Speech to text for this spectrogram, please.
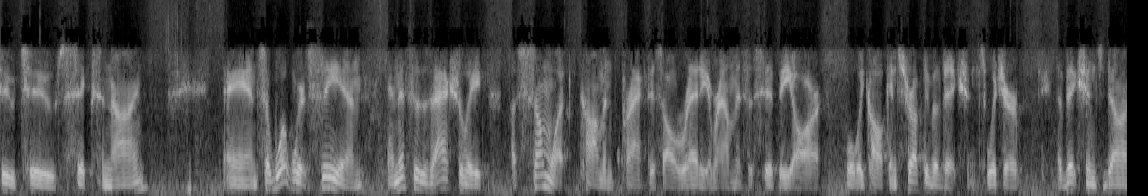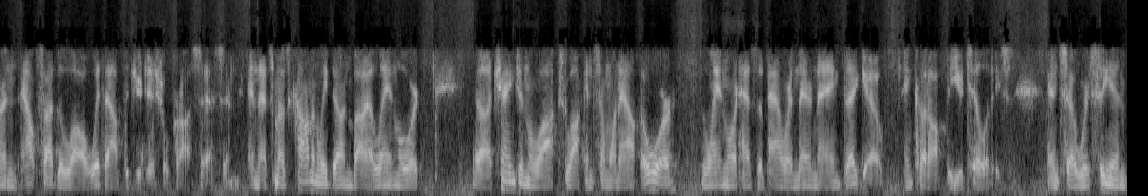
2269. And so what we're seeing, and this is actually a somewhat common practice already around Mississippi, are what we call constructive evictions, which are evictions done outside the law without the judicial process. And, and that's most commonly done by a landlord uh, changing the locks, locking someone out, or the landlord has the power in their name, they go and cut off the utilities. And so we're seeing,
